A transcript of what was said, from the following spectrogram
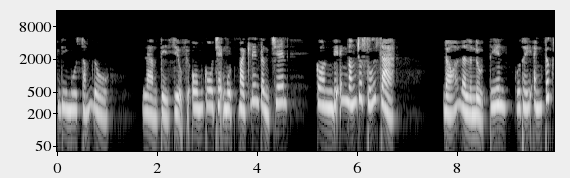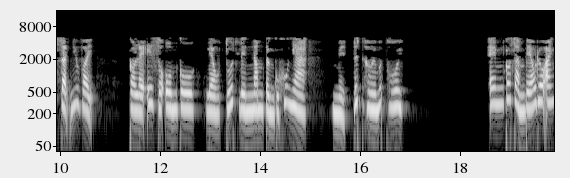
khi đi mua sắm đồ. Làm tỉ diệu phải ôm cô chạy một mạch lên tầng trên, còn bị anh mắng cho xối xả. Đó là lần đầu tiên cô thấy anh tức giận như vậy. Có lẽ do ôm cô leo tuốt lên năm tầng của khu nhà, mệt đứt hơi mất thôi. Em có giảm béo đâu anh,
